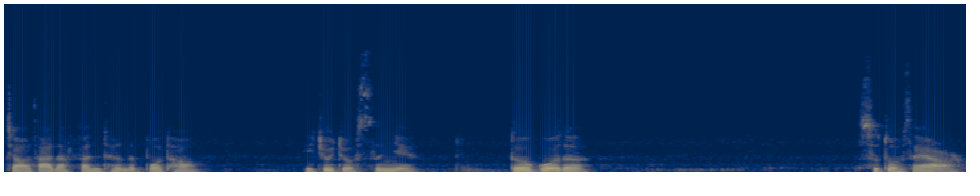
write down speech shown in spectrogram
交杂的翻腾的波涛。一九九四年，德国的斯多塞尔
